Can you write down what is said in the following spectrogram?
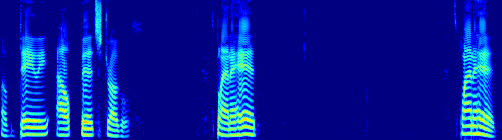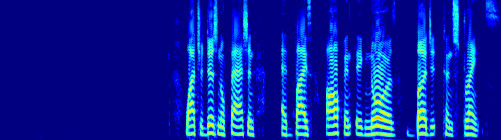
of daily outfit struggles plan ahead. Let's plan ahead. Why traditional fashion advice often ignores budget constraints.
